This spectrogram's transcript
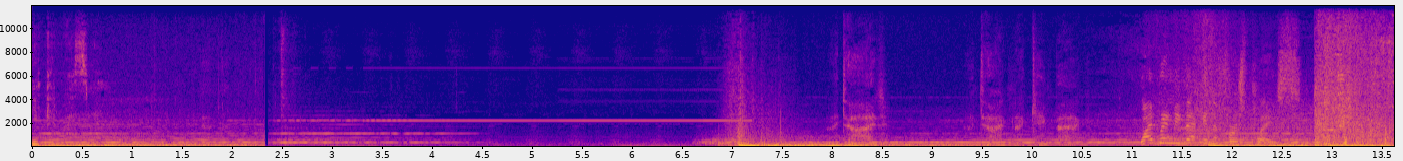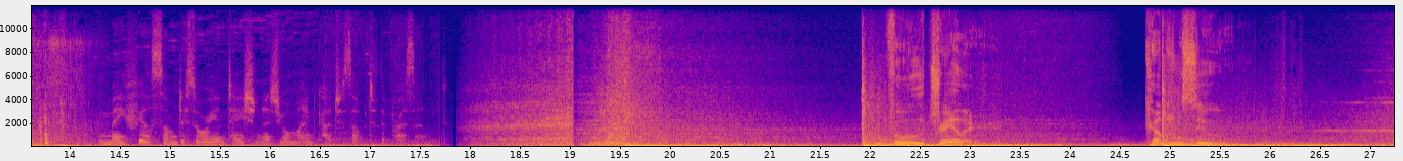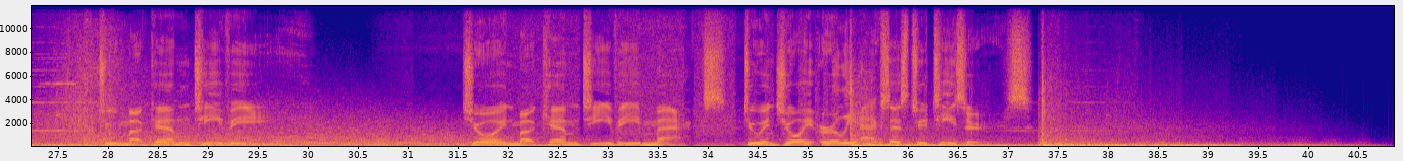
You can rest now. I died. I died and I came back. Why bring me back in the first place? You may feel some disorientation as your mind catches up to the present. Full trailer. Coming soon to Macam TV. Join Macam TV Max to enjoy early access to teasers,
